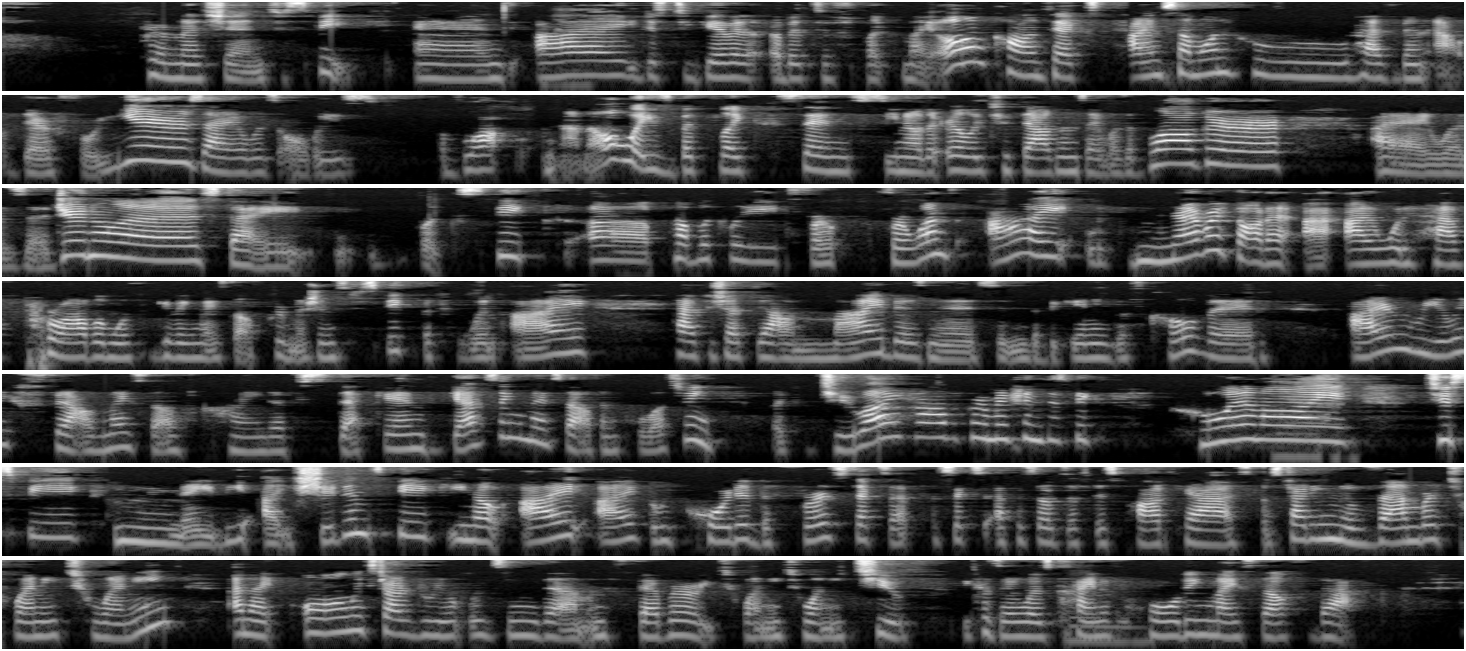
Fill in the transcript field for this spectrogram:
permission to speak. And I, just to give it a bit of like my own context, I'm someone who has been out there for years. I was always a blog, not always, but like since, you know, the early 2000s, I was a blogger. I was a journalist. I like speak, uh, publicly for, for once. I like, never thought I, I would have problem with giving myself permissions to speak. But when I had to shut down my business in the beginning of COVID, I really found myself kind of second guessing myself and questioning, like, do I have permission to speak? Who am I to speak? Maybe I shouldn't speak. You know, I, I recorded the first six, six episodes of this podcast starting November 2020, and I only started releasing them in February 2022 because I was kind mm. of holding myself back.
